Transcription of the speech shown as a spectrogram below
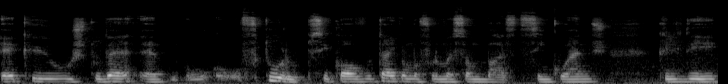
é que o estudante, uh, o futuro psicólogo tenha uma formação de base de 5 anos que lhe dê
